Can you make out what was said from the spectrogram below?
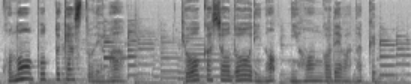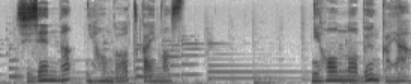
このポッドキャストでは教科書通りの日本語ではなく自然な日本語を使います。日本の文化や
